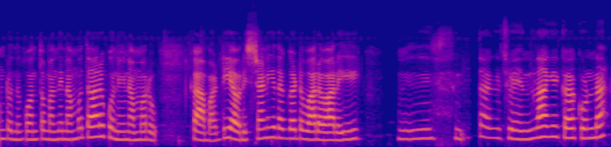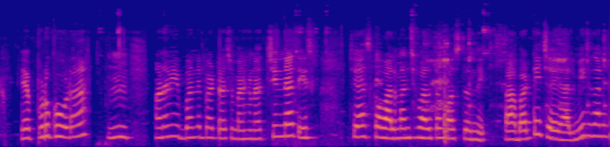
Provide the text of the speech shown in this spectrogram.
ఉంటుంది. కొంతమంది నమ్ముతారు కొన్ని నమ్మరు. కాబట్టి ఎవరి ఇష్టానికి తగ్గట్టు వారి వారి తగ్గ ఇలాగే కాకుండా ఎప్పుడు కూడా మనం ఇబ్బంది పెట్టవచ్చు మనకు నచ్చిందే తీసు చేసుకోవాలి మంచి ఫలితం వస్తుంది. కాబట్టి చేయాలి. మీకు కనుక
